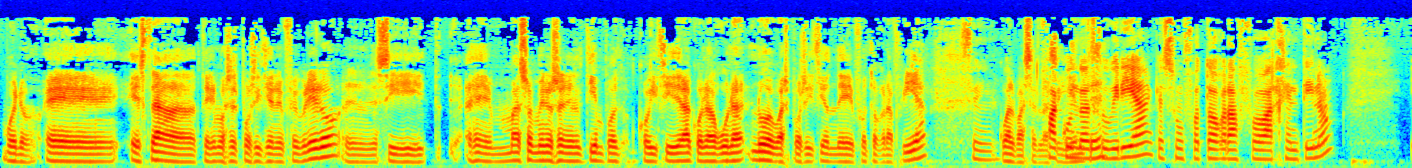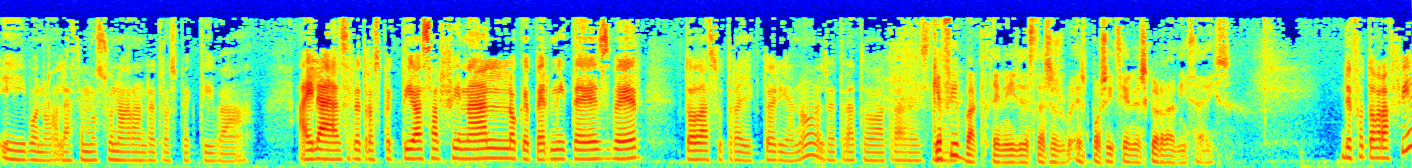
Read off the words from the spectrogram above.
Bueno, eh, esta tenemos exposición en febrero. eh, si eh, más o menos en el tiempo coincidirá con alguna nueva exposición de fotografía, Sí. ¿cuál va a ser la Facundo siguiente? Zubiría, que es un fotógrafo argentino, y bueno, le hacemos una gran retrospectiva. Ahí las retrospectivas al final lo que permite es ver toda su trayectoria, ¿no? El retrato a través ¿Qué de, feedback tenéis de estas es- exposiciones que organizáis? De fotografía.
